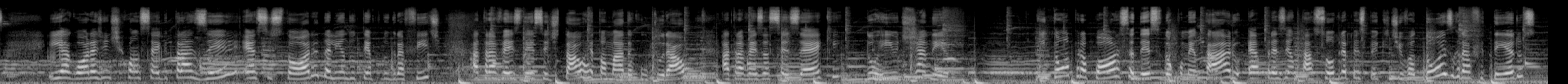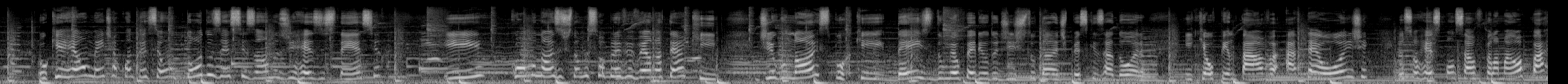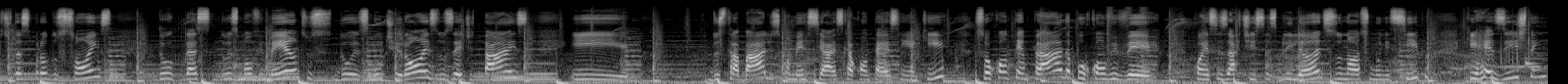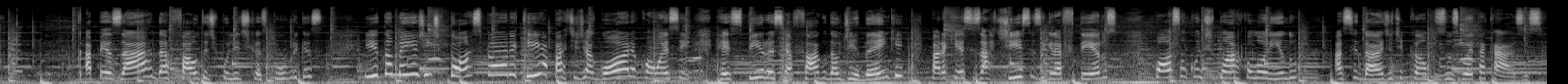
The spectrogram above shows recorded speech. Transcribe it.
E agora a gente consegue trazer essa história da linha do tempo do grafite através desse edital Retomada Cultural, através da SESEC do Rio de Janeiro. Então a proposta desse documentário é apresentar sobre a perspectiva dos grafiteiros o que realmente aconteceu em todos esses anos de resistência e como nós estamos sobrevivendo até aqui. Digo nós porque desde o meu período de estudante, pesquisadora, e que eu pintava até hoje, eu sou responsável pela maior parte das produções, do, das, dos movimentos, dos multirões, dos editais e dos trabalhos comerciais que acontecem aqui. Sou contemplada por conviver com esses artistas brilhantes do nosso município que resistem apesar da falta de políticas públicas. E também a gente torce para que, a partir de agora, com esse respiro, esse afago da Aldir Bank, para que esses artistas e grafiteiros possam continuar colorindo a cidade de Campos dos Goitacazes.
